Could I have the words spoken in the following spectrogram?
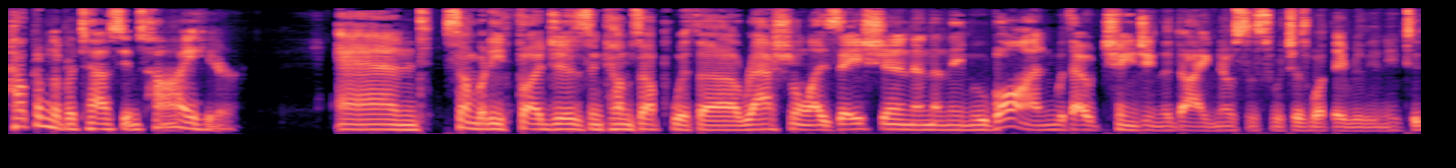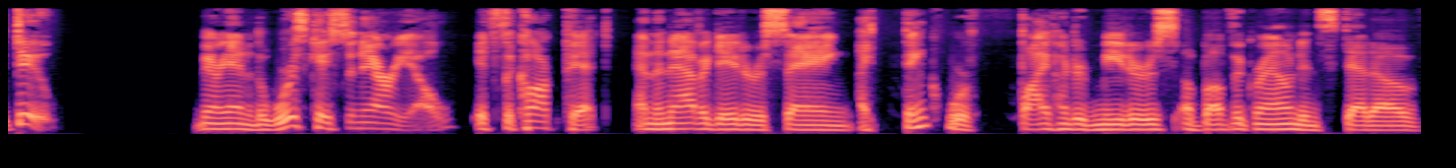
How come the potassium's high here? And somebody fudges and comes up with a rationalization and then they move on without changing the diagnosis, which is what they really need to do. Marianne, in the worst case scenario, it's the cockpit and the navigator is saying, I think we're 500 meters above the ground instead of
